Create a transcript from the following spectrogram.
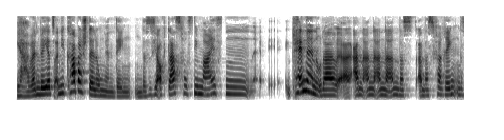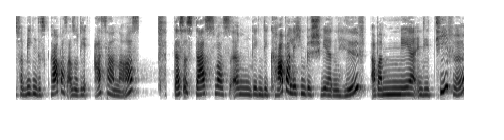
Ja, wenn wir jetzt an die Körperstellungen denken, das ist ja auch das, was die meisten kennen oder äh, an, an, an, an, das, an das Verrenken, das Verbiegen des Körpers, also die Asanas. Das ist das, was ähm, gegen die körperlichen Beschwerden hilft, aber mehr in die Tiefe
